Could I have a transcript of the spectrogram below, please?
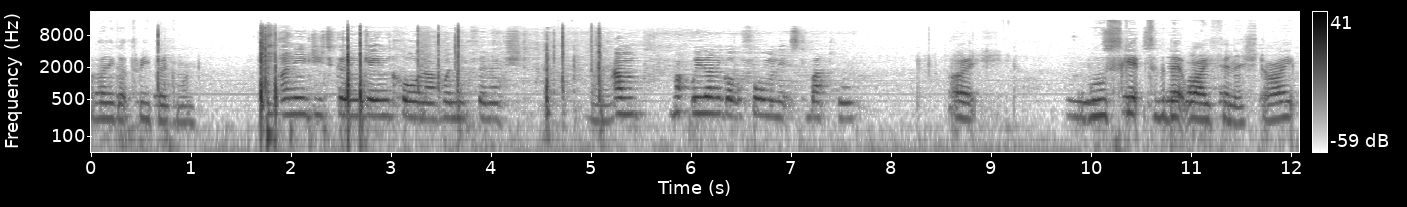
I've only got three Pokemon. I need you to go in game corner when you're finished. Right. Um, we've only got four minutes to battle. Alright, we'll skip to the bit where I finished, alright?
